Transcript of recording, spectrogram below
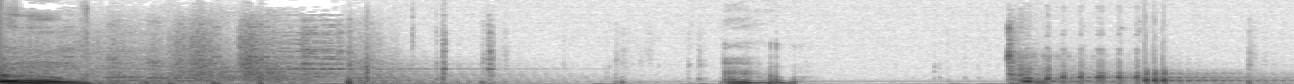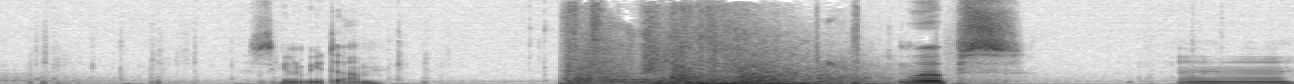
Boom. Oh. This is gonna be dumb. Whoops. Uh.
